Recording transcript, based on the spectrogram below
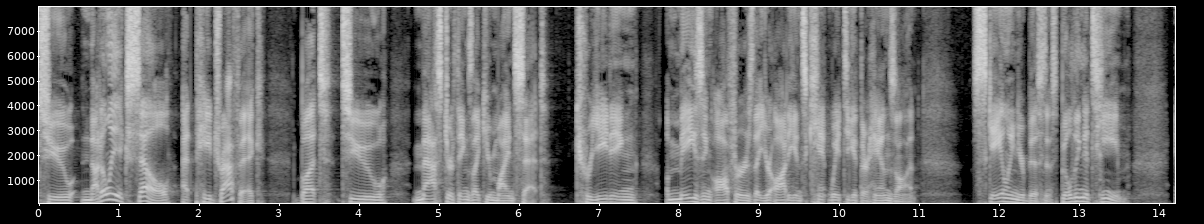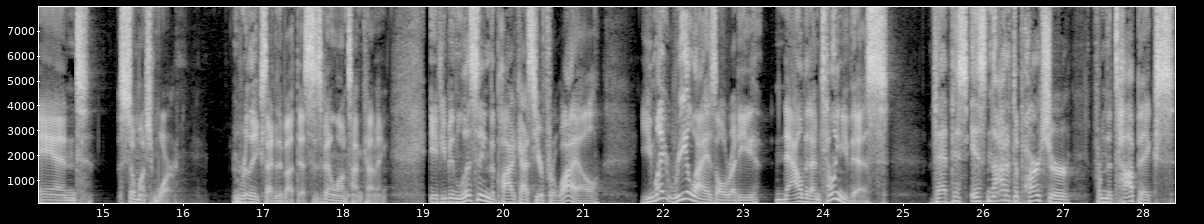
to not only excel at paid traffic, but to master things like your mindset, creating amazing offers that your audience can't wait to get their hands on, scaling your business, building a team, and so much more. I'm really excited about this. It's been a long time coming. If you've been listening to the podcast here for a while, you might realize already, now that I'm telling you this, that this is not a departure from the topics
